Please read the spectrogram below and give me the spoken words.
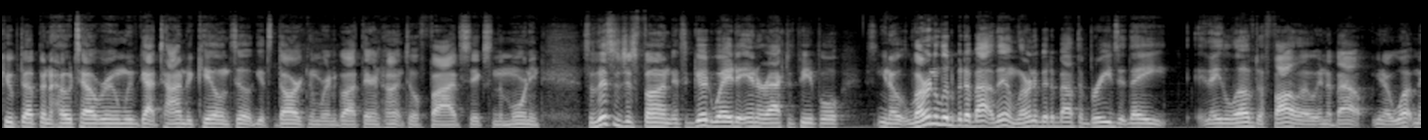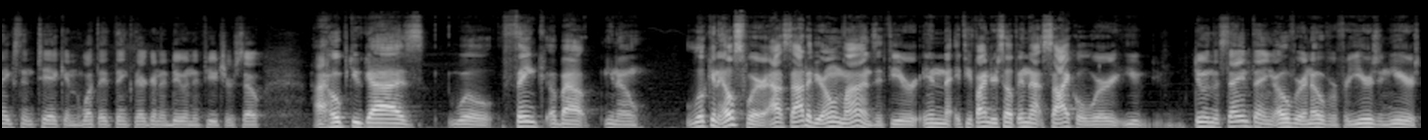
cooped up in a hotel room. We've got time to kill until it gets dark, and we're gonna go out there and hunt until five, six in the morning. So this is just fun. It's a good way to interact with people. You know, learn a little bit about them, learn a bit about the breeds that they they love to follow, and about you know what makes them tick and what they think they're gonna do in the future. So I hope you guys will think about you know looking elsewhere outside of your own lines. If you're in if you find yourself in that cycle where you're doing the same thing over and over for years and years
